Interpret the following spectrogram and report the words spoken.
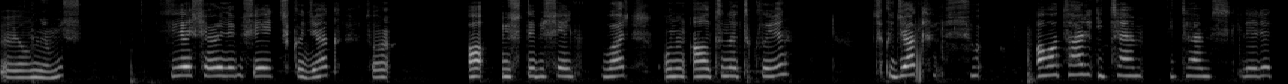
Öyle olmuyormuş. Size şöyle bir şey çıkacak. Sonra a, üstte bir şey var. Onun altına tıklayın. Çıkacak. Şu avatar item itemslere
